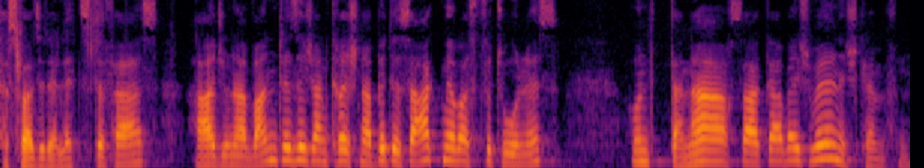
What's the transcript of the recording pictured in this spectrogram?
Das war also der letzte Vers. Arjuna wandte sich an Krishna, bitte sag mir, was zu tun ist. Und danach sagte er, aber ich will nicht kämpfen.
